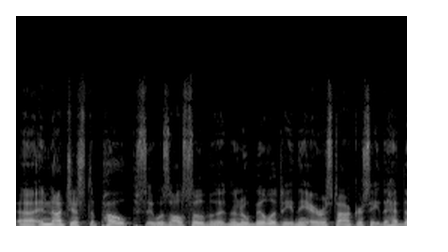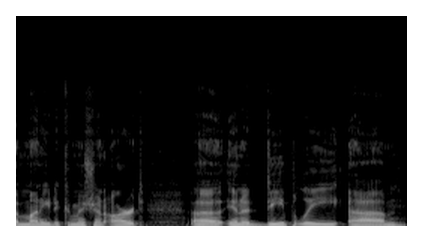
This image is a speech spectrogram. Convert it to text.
uh, and not just the popes; it was also the, the nobility and the aristocracy that had the money to commission art uh, in a deeply um,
